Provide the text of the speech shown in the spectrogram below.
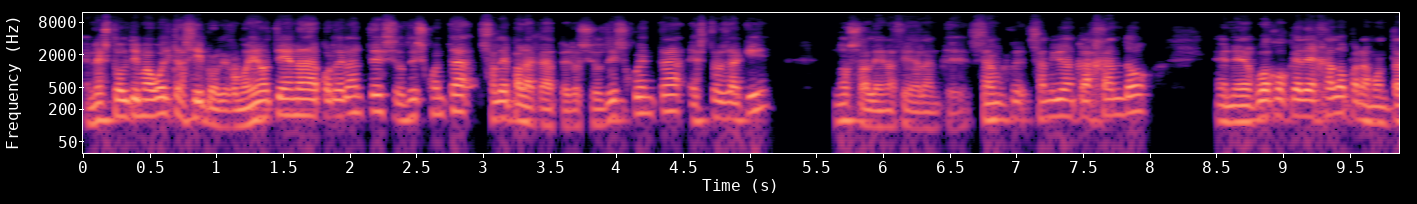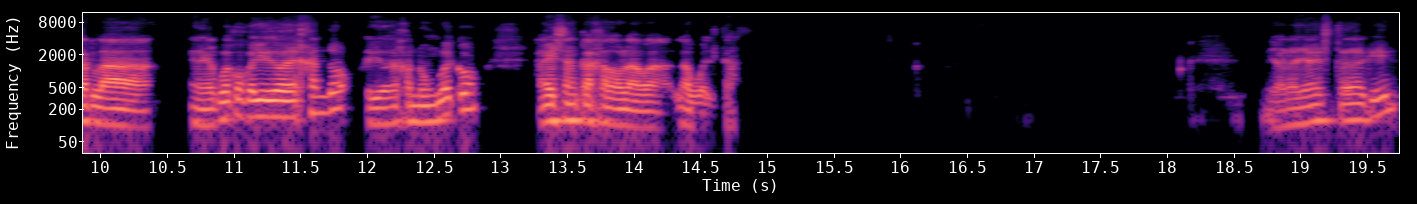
En esta última vuelta sí, porque como ya no tiene nada por delante, si os dais cuenta, sale para acá. Pero si os dais cuenta, estos de aquí no salen hacia adelante. Se han, se han ido encajando en el hueco que he dejado para montar la... En el hueco que yo he ido dejando, he ido dejando un hueco, ahí se ha encajado la, la vuelta. Y ahora ya está de aquí.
